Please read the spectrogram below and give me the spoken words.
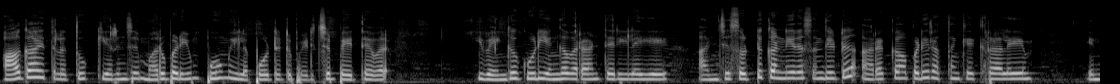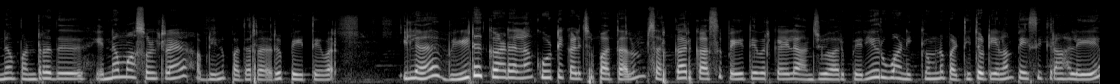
ஆகாயத்தில் தூக்கி எறிஞ்சு மறுபடியும் பூமியில் போட்டுட்டு போயிடுச்சு பேத்தேவர். இவன் எங்கே கூடி எங்கே வரான்னு தெரியலையே. அஞ்சு சொட்டு கண்ணீரை சிந்திட்டு அரைக்காப்படி ரத்தம் கேட்குறாளே என்ன பண்ணுறது என்னம்மா சொல்கிறேன் அப்படின்னு பதறாரு பேத்தேவர். இல்லை வீடு காடெல்லாம் கூட்டி கழித்து பார்த்தாலும் சர்க்கார் காசு பேத்தேவர் கையில் அஞ்சு ஆறு பெரிய ரூபா நிற்கும்னு பட்டி தொட்டியெல்லாம் பேசிக்கிறாங்களே.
